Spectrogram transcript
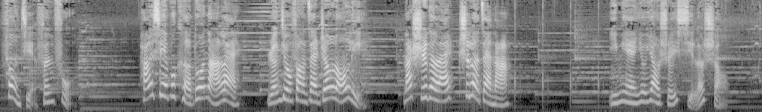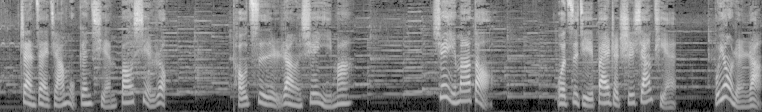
凤姐吩咐：“螃蟹不可多拿来。”仍旧放在蒸笼里，拿十个来吃了再拿。一面又要水洗了手，站在贾母跟前剥蟹肉，头次让薛姨妈。薛姨妈道：“我自己掰着吃香甜，不用人让。”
